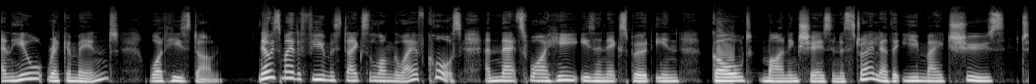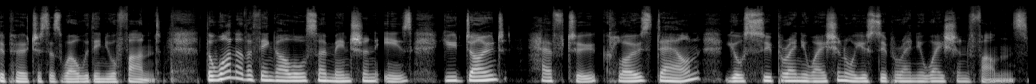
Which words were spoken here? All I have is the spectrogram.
and he'll recommend what he's done. Now, he's made a few mistakes along the way, of course, and that's why he is an expert in gold mining shares in Australia that you may choose to purchase as well within your fund. The one other thing I'll also mention is you don't have to close down your superannuation or your superannuation funds.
